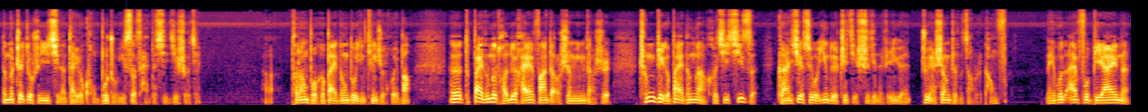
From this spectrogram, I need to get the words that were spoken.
那么这就是一起呢带有恐怖主义色彩的袭击事件。特朗普和拜登都已经听取了汇报，呃，拜登的团队还发表了声明，表示称这个拜登啊和其妻子感谢所有应对这起事件的人员，祝愿伤者的早日康复。美国的 FBI 呢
